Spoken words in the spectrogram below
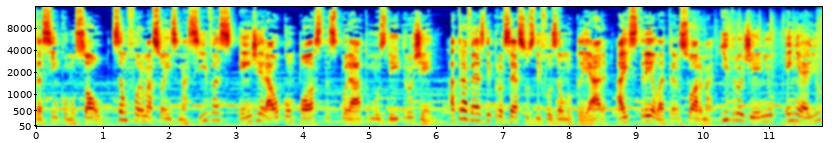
assim como o Sol, são formações massivas, em geral compostas por átomos de hidrogênio. Através de processos de fusão nuclear, a estrela transforma hidrogênio em hélio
